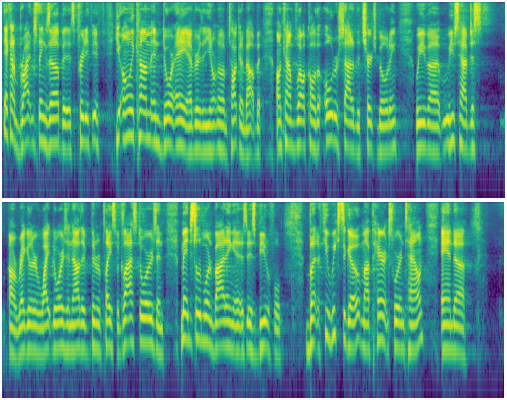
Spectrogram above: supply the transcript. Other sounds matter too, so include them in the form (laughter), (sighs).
Yeah, it kind of brightens things up. It's pretty. If, if you only come in door A ever, then you don't know what I'm talking about. But on kind of what I'll call the older side of the church building, we've uh, we used to have just uh, regular white doors, and now they've been replaced with glass doors. And man, just a little more inviting. It's, beautiful. But a few weeks ago, my parents were in town, and uh,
